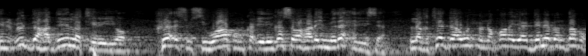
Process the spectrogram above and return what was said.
in cudda haddii la tiriyo ra'su siwaakumka idinka soo hadhay madaxdiisa laqtadaa wuxuu noqonayaa danaban dabo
